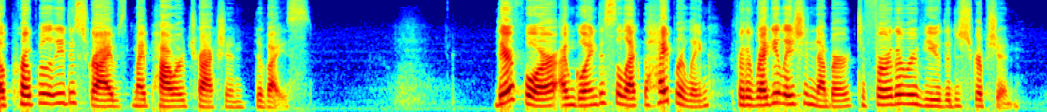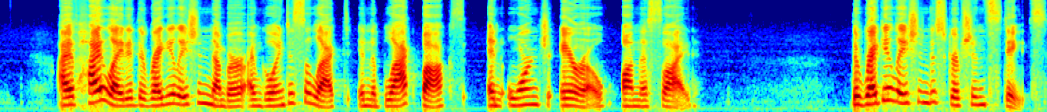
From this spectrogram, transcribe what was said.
appropriately describes my powered traction device. Therefore, I'm going to select the hyperlink for the regulation number to further review the description. I have highlighted the regulation number I'm going to select in the black box and orange arrow on this slide. The regulation description states,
